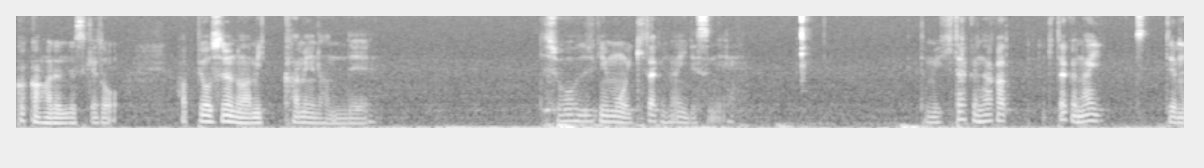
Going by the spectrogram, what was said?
日間あるんですけど発表するのは3日目なんで正直もう行きたくないですね。行きたくなか行きたくないっつっても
